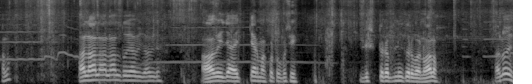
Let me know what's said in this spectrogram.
હાલો હાલ હાલ હાલ હાલ તો આવી જા આવી જા આવી જાય અત્યારમાં ખોટું પછી ડિસ્ટર્બ નહીં કરવાનું. હાલો. હાલો એ.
